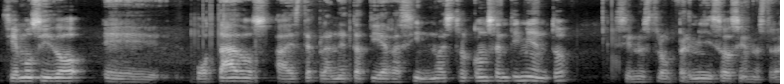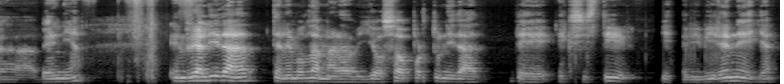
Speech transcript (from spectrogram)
Si hemos sido eh, botados a este planeta Tierra sin nuestro consentimiento, sin nuestro permiso, sin nuestra venia, en realidad tenemos la maravillosa oportunidad de existir y de vivir en ella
